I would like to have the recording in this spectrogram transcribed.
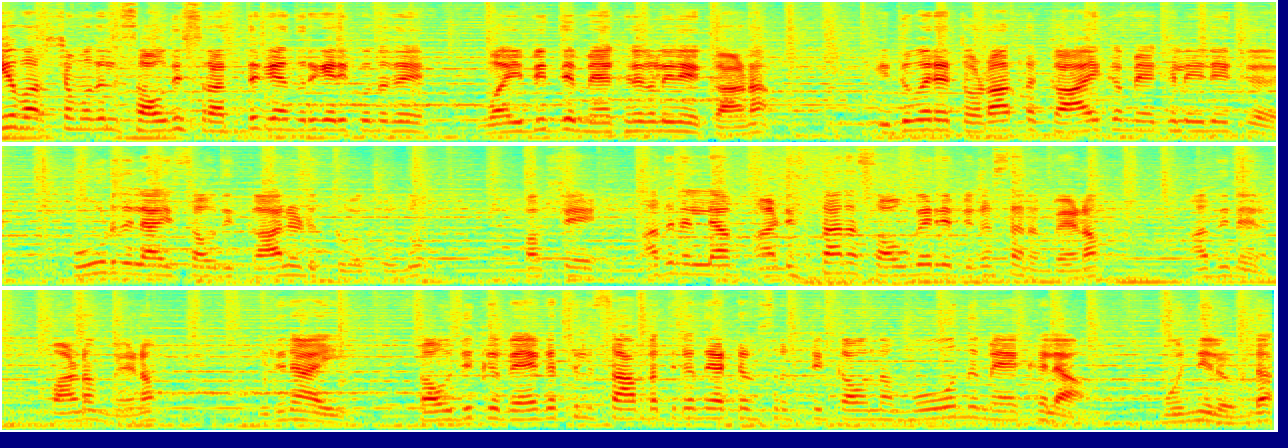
ഈ വർഷം മുതൽ സൗദി ശ്രദ്ധ കേന്ദ്രീകരിക്കുന്നത് വൈവിധ്യ മേഖലകളിലേക്കാണ്. ഇതുവരെ തൊടാത്ത കായിക മേഖലയിലേക്ക് കൂടുതലായി സൗദി കാലെടുത്തു വെക്കുന്നു. പക്ഷേ അതിനെല്ലാം അടിസ്ഥാന സൗകര്യ വികസനം വേണം. അതിന് പണം വേണം. ഇതിനായി സൗദിക്ക് വേഗത്തിൽ സാമ്പത്തിക നേട്ടം സൃഷ്ടിക്കാവുന്ന മൂന്ന് മേഖല മുന്നിലുണ്ട്.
